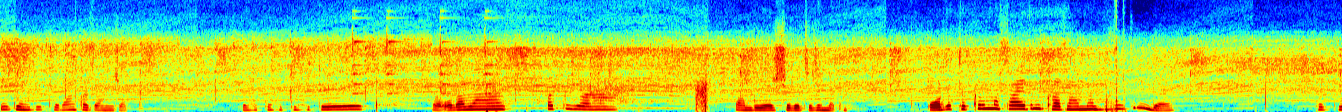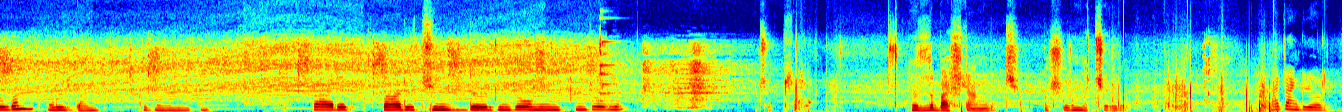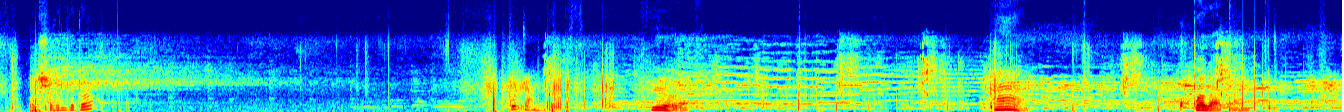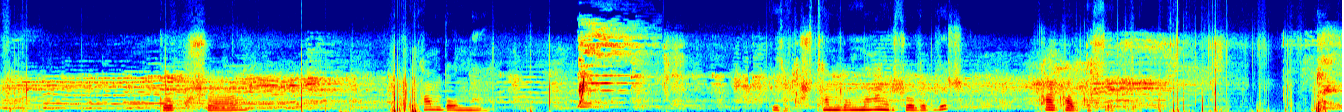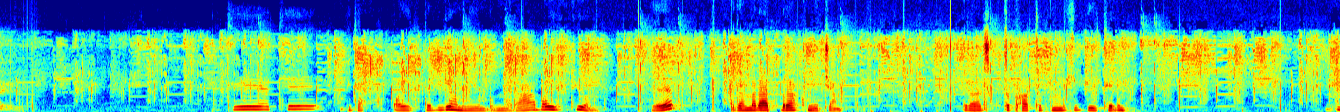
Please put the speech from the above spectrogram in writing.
ilk, önce tören kazanacak. Hadi hadi hadi. Ya olamaz. Hadi ya. Ben bu yarışı beceremedim. Orada takılmasaydım kazanabilirdim de. Takıldım o yüzden kazanamadım. Bari, bari üçün, dördüncü olmayayım, üçüncü olayım. Çok güzel. Hızlı başlangıç. Başarım açıldı. Nereden giriyoruz başarılara? Buradan mı? Yok. Ha. Kupalar tamam. Gökkuşağı. Tam donma. Bir şu tam donma hangisi olabilir? Kar kavgası. Hadi hadi. Bir dakika bayıltabiliyor muyum bunlara? Bayıltıyorum. Hop. Adamı rahat bırakmayacağım. Birazcık da kartopumuzu büyütelim.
